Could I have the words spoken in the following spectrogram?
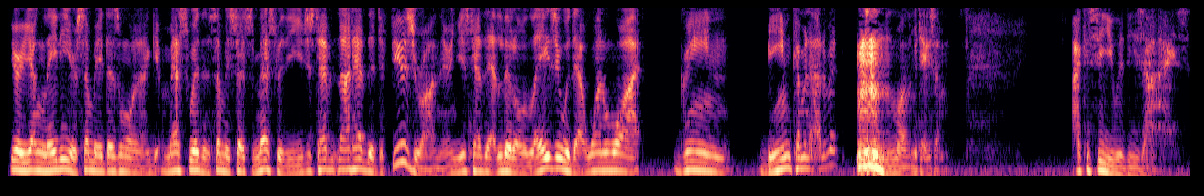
you're a young lady or somebody doesn't want to get messed with and somebody starts to mess with you, you just have not have the diffuser on there and you just have that little laser with that one watt green beam coming out of it. well, let me tell you something. I can see you with these eyes.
